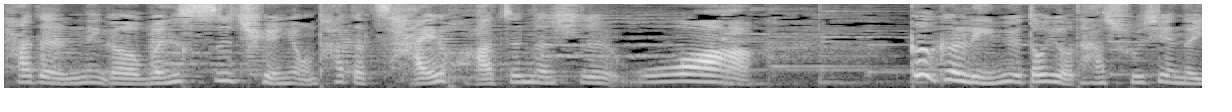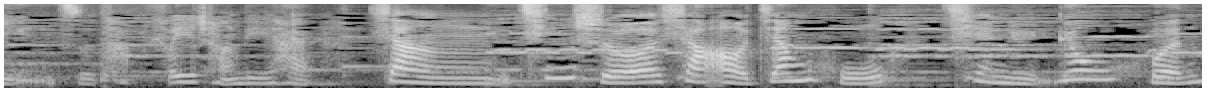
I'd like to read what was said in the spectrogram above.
他的那个文思泉涌，他的才华真的是哇。各个领域都有他出现的影子，他非常厉害。像《青蛇》《笑傲江湖》《倩女幽魂》《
